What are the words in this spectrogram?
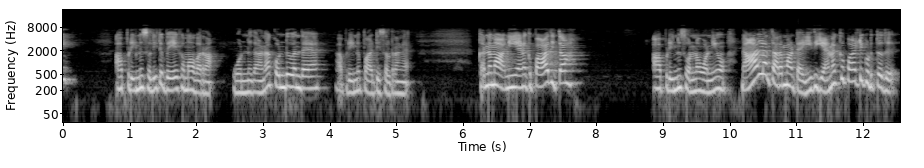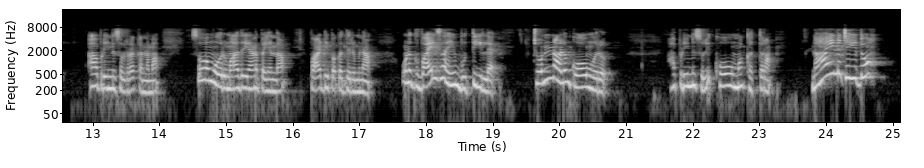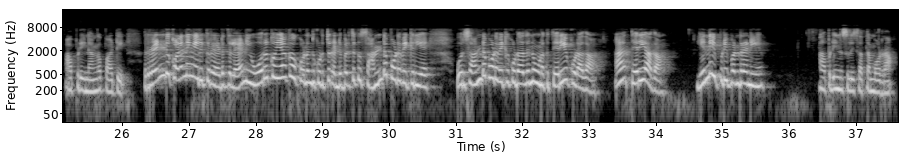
அப்படின்னு சொல்லிட்டு வேகமாக வர்றான். ஒன்று தானா கொண்டு வந்த? அப்படின்னு பாட்டி சொல்கிறாங்க கண்ணம்மா நீ எனக்கு பாதித்தா அப்படின்னு சொன்ன உடனேயும் நான்லாம் தரமாட்டேன். இது எனக்கு பாட்டி கொடுத்தது. அப்படின்னு சொல்கிறா கண்ணம்மா. சோமு ஒரு மாதிரியான பையன்தான். பாட்டி பக்கம் திரும்பினா உனக்கு வயசாயும் புத்தி இல்லை. சொன்னாலும் கோபம் வரும். அப்படின்னு சொல்லி கோவமாக கத்துறான். நான் என்ன செய்யட்டும்? அப்படின்னாங்க பாட்டி. ரெண்டு குழந்தைங்க இருக்கிற இடத்துல நீ ஒரு கொய்யாக்கா கொண்டு வந்து கொடுத்து ரெண்டு பேர்த்துக்கு சண்டை போட வைக்கிறியே. ஒரு சண்டை போட வைக்கக்கூடாதுன்னு உனக்கு தெரியக்கூடாதா? ஆ தெரியாதா? என்ன இப்படி பண்ணுற நீ? அப்படின்னு சொல்லி சத்தம் போடுறான்.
